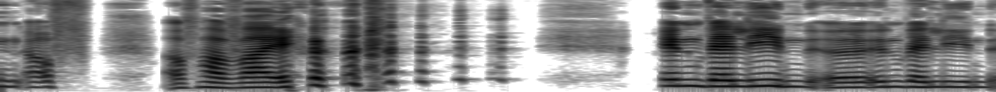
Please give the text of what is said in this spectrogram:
auf, auf Hawaii. In Berlin, äh, in Berlin,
